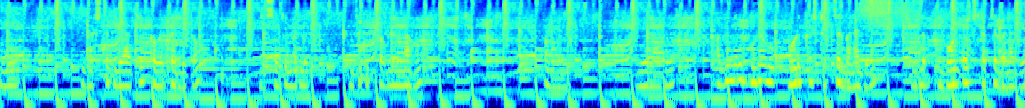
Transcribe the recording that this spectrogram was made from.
वो लास्ट तक ले आके कवर कर लेता हूँ, जिससे कि मतलब मुझे कुछ प्रॉब्लम ना हो। अभी मैंने पूरा वुड का स्ट्रक्चर बना दिया। मतलब बोन टाइप स्ट्रक्चर बना दिया।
